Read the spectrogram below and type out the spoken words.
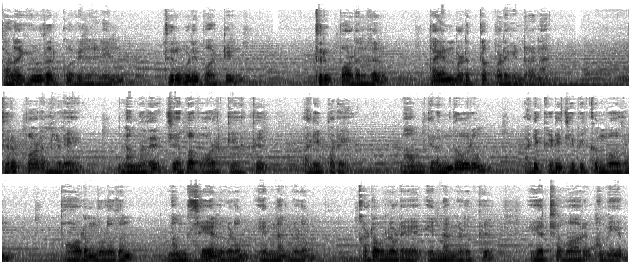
பல யூதர் கோவில்களில் திருவழிபாட்டில் திருப்பாடல்கள் பயன்படுத்தப்படுகின்றன. திருப்பாடல்களே நமது ஜெப வாழ்க்கைக்கு அடிப்படை. நாம் தினந்தோறும் அடிக்கடி ஜெபிக்கும் போதும் பாடும் பொழுதும் நம் செயல்களும் எண்ணங்களும் கடவுளுடைய எண்ணங்களுக்கு ஏற்றவாறு அமையும்.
